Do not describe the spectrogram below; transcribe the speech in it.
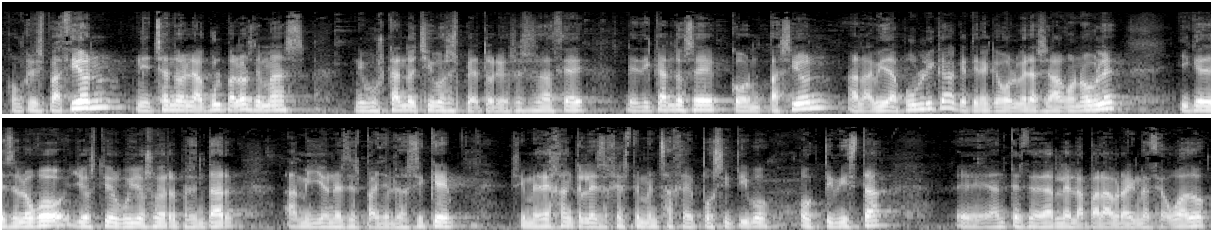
con crispación, ni echándole la culpa a los demás, ni buscando chivos expiatorios. Eso se hace dedicándose con pasión a la vida pública, que tiene que volver a ser algo noble y que desde luego yo estoy orgulloso de representar a millones de españoles. Así que si me dejan que les deje este mensaje positivo, optimista, eh, antes de darle la palabra a Ignacio Aguado,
